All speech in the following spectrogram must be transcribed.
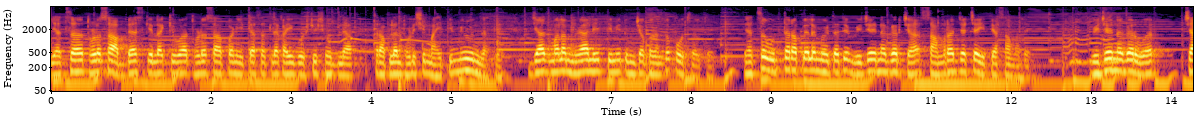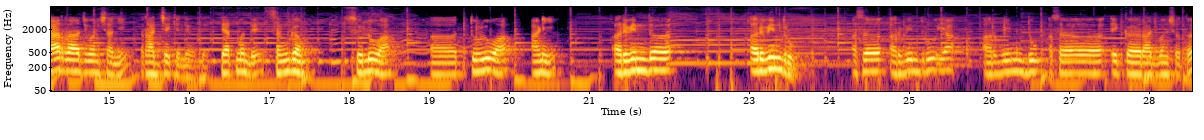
याचा थोडासा अभ्यास केला किंवा थोडंसं आपण इतिहासातल्या काही गोष्टी शोधल्या तर आपल्याला थोडीशी माहिती मिळून जाते. जी आज मला मिळाली ती मी तुमच्यापर्यंत पोहोचवतो. याचं उत्तर आपल्याला मिळतं ते विजयनगरच्या साम्राज्याच्या इतिहासामध्ये. विजयनगरवर चार राजवंशांनी राज्य केले होते. त्यातमध्ये संगम सुलुवा तुळुवा आणि अरविंद अरविंद्रू. असं अरविंद्रू या अरविंदू असं एक राजवंश होतं.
